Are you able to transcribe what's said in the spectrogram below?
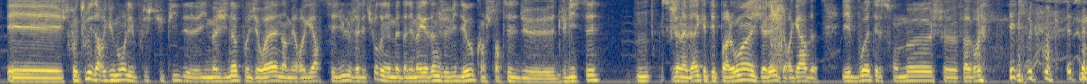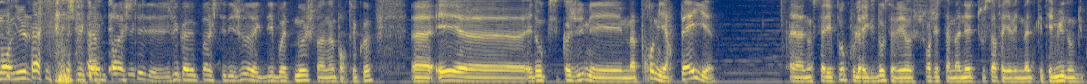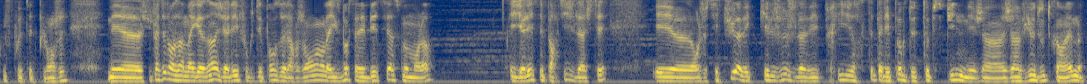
Et je trouvais tous les arguments les plus stupides imaginables pour dire ouais non mais regarde c'est nul. J'allais toujours dans les, dans les magasins de jeux vidéo quand je sortais du lycée. Mm. Parce que j'en avais un qui était pas loin j'y allais, je regarde les boîtes elles sont moches, euh, enfin bref, des trucs complètement nuls. Je vais quand même pas acheter des, je vais quand même pas acheter des jeux avec des boîtes moches, enfin n'importe quoi. Euh, et, euh, et donc quand j'ai eu mes, ma première paye, euh, donc c'est à l'époque où la Xbox avait changé sa manette, tout ça. Enfin, il y avait une manette qui était mieux, donc du coup, je pouvais peut-être plonger. Mais euh, je suis passé dans un magasin, j'y allais, il faut que je dépense de l'argent. La Xbox avait baissé à ce moment-là, et j'y allais, c'est parti, je l'ai acheté. Et euh, alors, je sais plus avec quel jeu je l'avais pris. C'était à l'époque de Top Spin, mais j'ai un, vieux doute quand même.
